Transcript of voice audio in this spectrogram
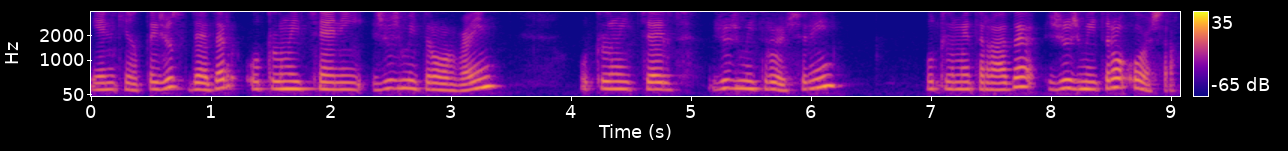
يعني كيغطي جوج سدادر والتلميط الثاني جوج متر وربعين والتلميط الثالث جوج متر وعشرين والتلميط الرابع جوج متر وعشرة.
